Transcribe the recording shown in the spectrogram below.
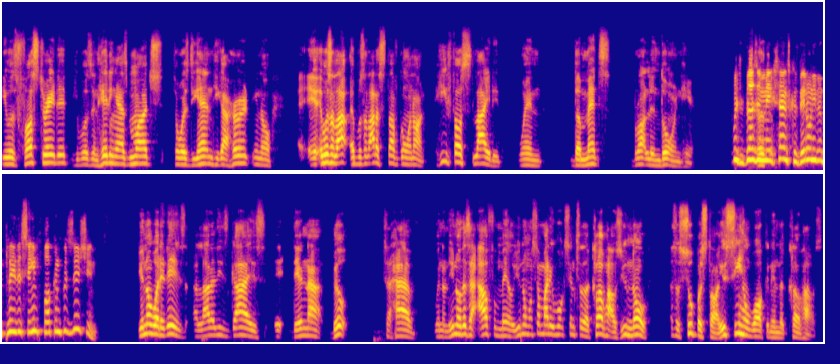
He was frustrated. He wasn't hitting as much. Towards the end, he got hurt. You know, it, it was a lot. It was a lot of stuff going on. He felt slighted when the Mets brought Lindor in here. Which doesn't uh, make sense because they don't even play the same fucking position. You know what it is? A lot of these guys, it, they're not built to have when you know there's an alpha male, you know when somebody walks into the clubhouse, you know that's a superstar. You see him walking in the clubhouse.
